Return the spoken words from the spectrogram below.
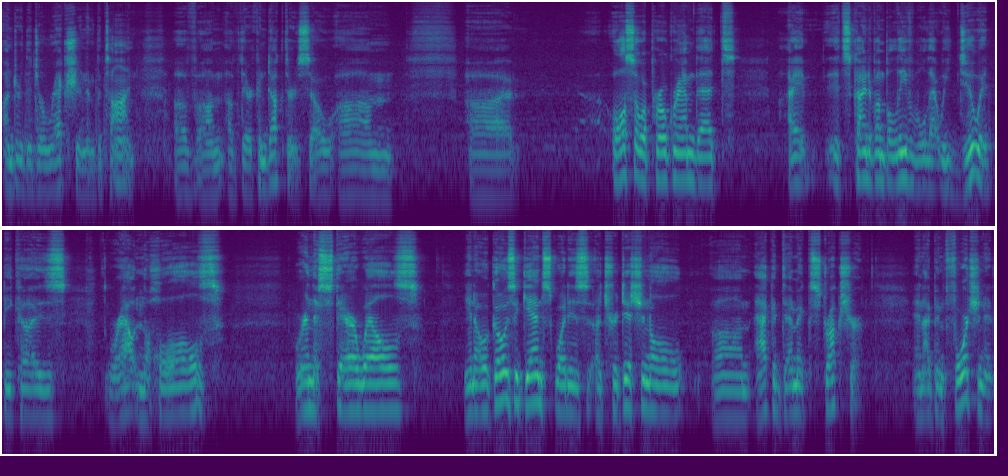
under the direction and baton of, um, of their conductors. So, um, uh, also a program that I, it's kind of unbelievable that we do it because we're out in the halls, we're in the stairwells. You know, it goes against what is a traditional um, academic structure. And I've been fortunate,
